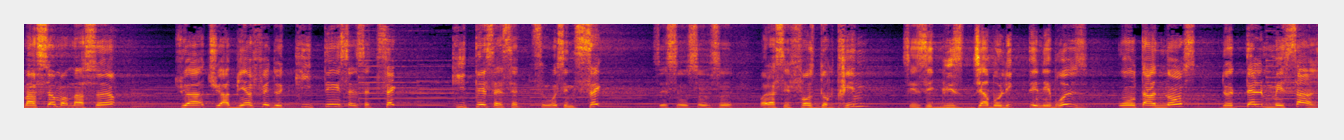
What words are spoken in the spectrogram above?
ma soeur, ma soeur, tu as, tu as bien fait de quitter cette, secte, quitter cette, cette c'est une secte, voilà, ces fausses doctrines, ces églises diaboliques, ténébreuses, où on t'annonce de tels messages,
